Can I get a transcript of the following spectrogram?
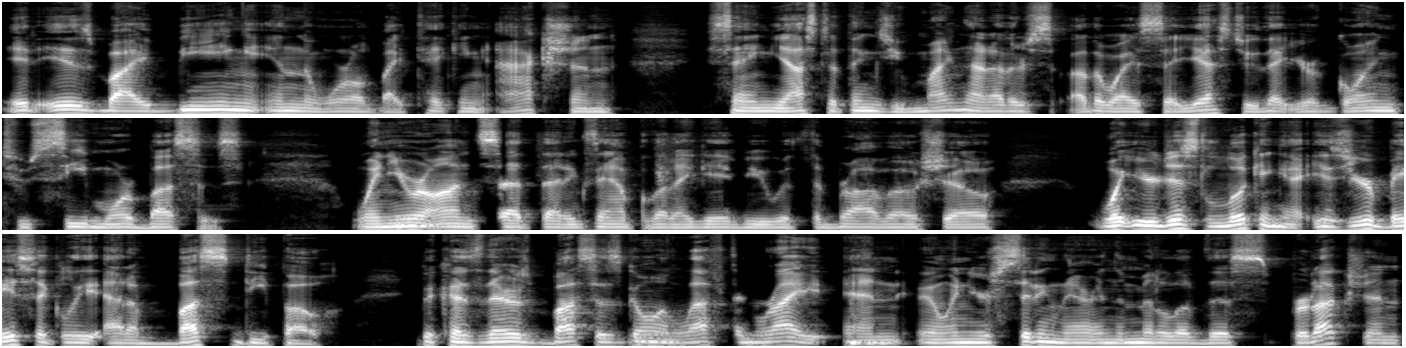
it is by being in the world by taking action saying yes to things you might not others otherwise say yes to that you're going to see more buses. When you're Mm, on set that example that i gave you with the bravo show what you're just looking at is you're basically at a bus depot because there's buses going mm, left and right and, and when you're sitting there in the middle of this production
